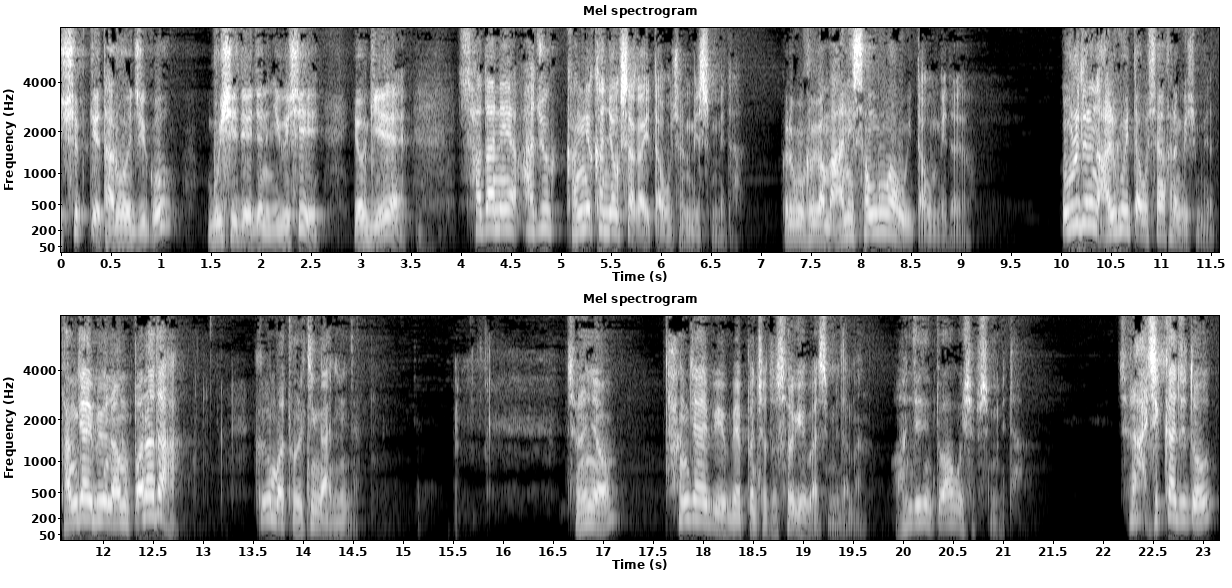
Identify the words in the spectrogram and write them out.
쉽게 다루어지고 무시되어지는 이것이 여기에 사단의 아주 강력한 역사가 있다고 저는 믿습니다. 그리고 그가 많이 성공하고 있다고 믿어요. 우리들은 알고 있다고 생각하는 것입니다. 당자의 비유 나오면 뻔하다. 그거 뭐 돌킨 거 아니냐. 저는요, 탕자의 비유 몇 번 저도 설교해 봤습니다만, 언제든 또 하고 싶습니다. 저는 아직까지도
